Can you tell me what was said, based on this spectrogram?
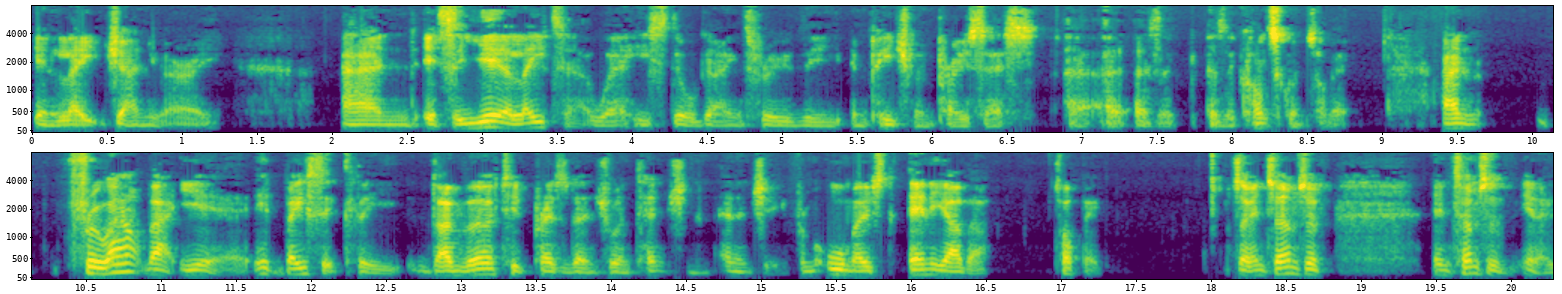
in late January, and it's a year later where he's still going through the impeachment process uh, as a as a consequence of it. And throughout that year, it basically diverted presidential attention and energy from almost any other topic. So, in terms of in terms of you know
